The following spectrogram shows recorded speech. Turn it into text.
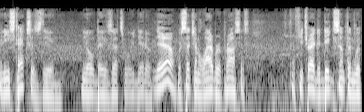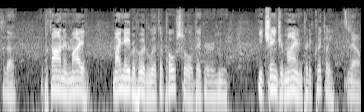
in East Texas, the the old days. That's what we did. It Yeah. was such an elaborate process. If you tried to dig something with the, the pecan in my my neighborhood with a post hole digger, you you change your mind pretty quickly. Yeah.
